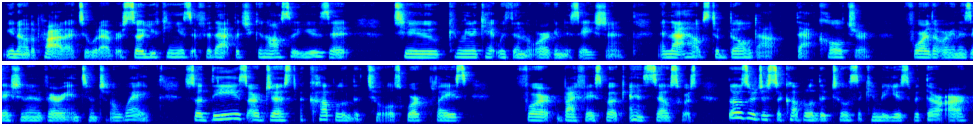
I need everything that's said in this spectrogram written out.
you know, the product or whatever. So you can use it for that, but you can also use it to communicate within the organization. And that helps to build out that culture for the organization in a very intentional way. So these are just a couple of the tools, Workplace for by Facebook and Salesforce. Those are just a couple of the tools that can be used, but there are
